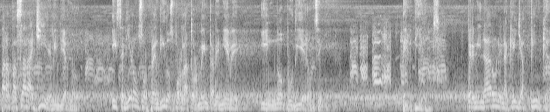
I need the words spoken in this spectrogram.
para pasar allí el invierno. Y se vieron sorprendidos por la tormenta de nieve y no pudieron seguir. Terminaron en aquella finca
